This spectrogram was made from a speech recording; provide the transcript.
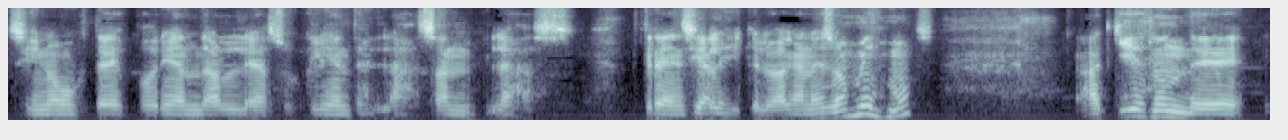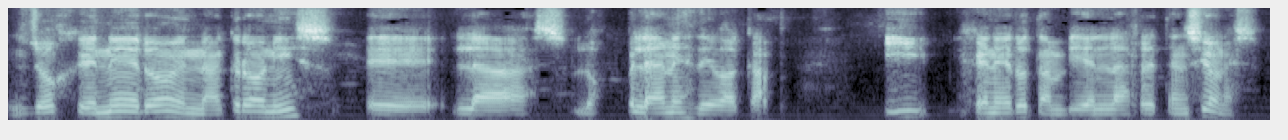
si no ustedes podrían darle a sus clientes las, las credenciales y que lo hagan ellos mismos. Aquí es donde yo genero en Acronis eh, los planes de backup y genero también las retenciones.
